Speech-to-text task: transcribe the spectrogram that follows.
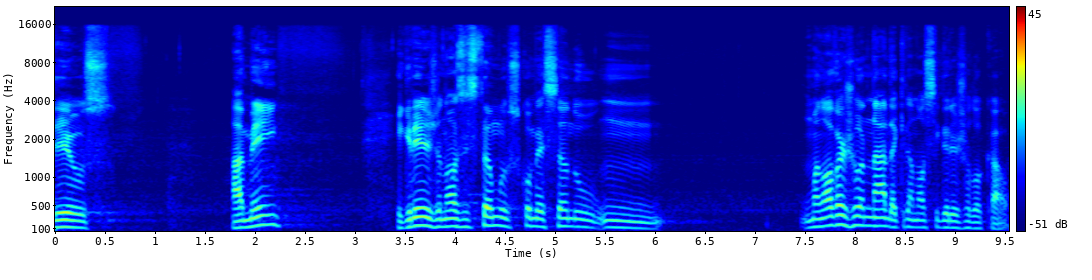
Deus. Amém. Igreja, nós estamos começando um, uma nova jornada aqui na nossa igreja local.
